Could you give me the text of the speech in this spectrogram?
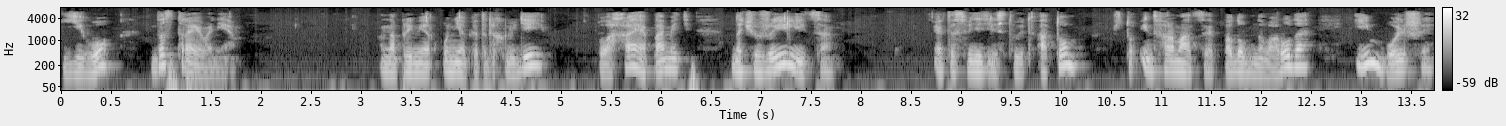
его Достраивание. Например, у некоторых людей плохая память на чужие лица. Это свидетельствует о том, что информация подобного рода им больше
